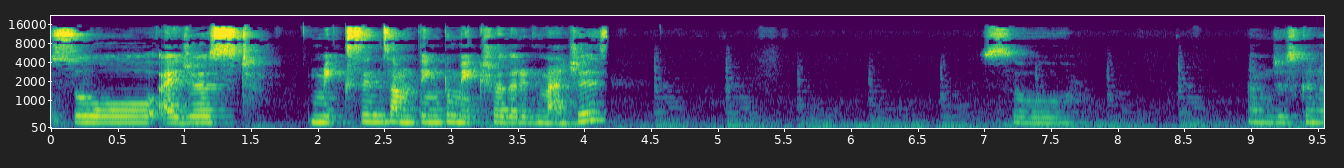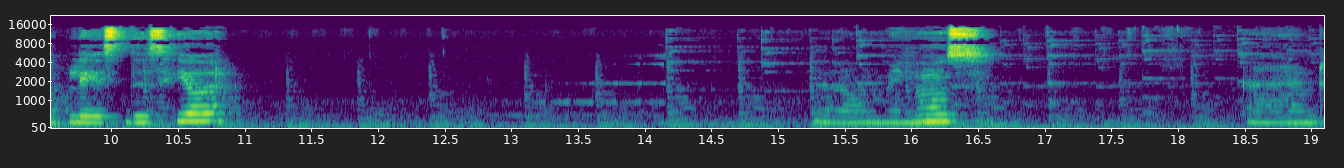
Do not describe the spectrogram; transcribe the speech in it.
So I just mix in something to make sure that it matches. So I'm just gonna place this here around my nose and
